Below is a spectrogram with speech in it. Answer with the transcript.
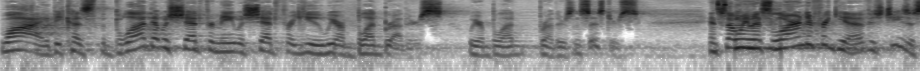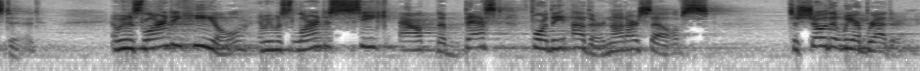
Why? Because the blood that was shed for me was shed for you. We are blood brothers. We are blood brothers and sisters. And so we must learn to forgive as Jesus did. And we must learn to heal, and we must learn to seek out the best for the other, not ourselves, to show that we are brethren.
